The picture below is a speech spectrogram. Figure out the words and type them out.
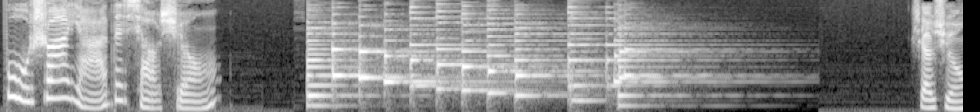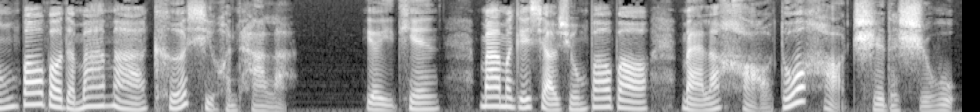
不刷牙的小熊。小熊包包的妈妈可喜欢它了。有一天，妈妈给小熊包包买了好多好吃的食物。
